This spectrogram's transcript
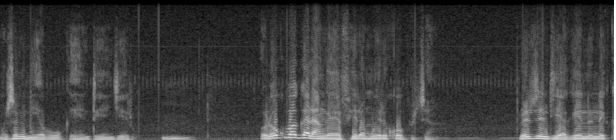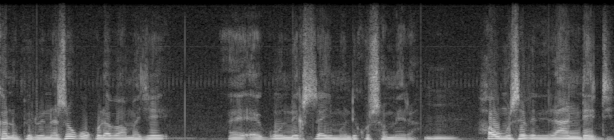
museveni yabuuka entenjeru Mm. olwokubagala nga yafiira mu helicopter pulezidenti yagenda ne kanope lwe nasooka okulaba amaje egu next time ndi kusomera Mm. how museveni landed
